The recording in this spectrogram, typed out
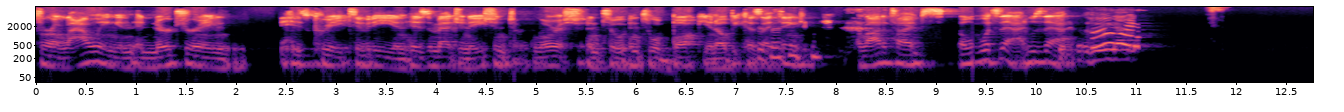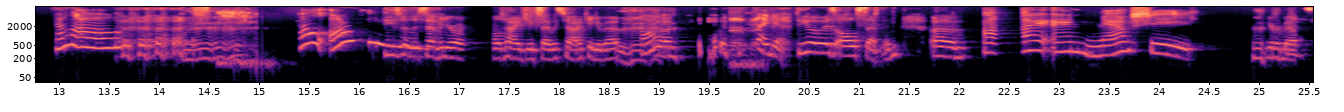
for allowing and, and nurturing his creativity and his imagination to flourish into into a book, you know, because I think a lot of times oh what's that? Who's that? Who you got? Hello. How are you? These are the seven-year-old hijinks I was talking about. Uh, I know. Theo is all seven. Um, I am Nancy. Your mouse.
